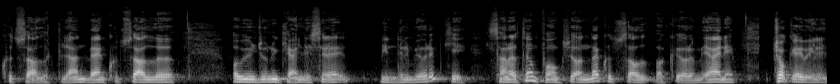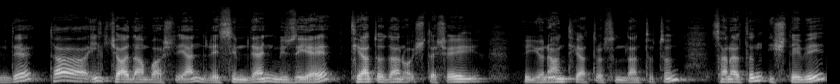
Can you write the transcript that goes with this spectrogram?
kutsallık falan. Ben kutsallığı oyuncunun kendisine bindirmiyorum ki sanatın fonksiyonuna kutsal bakıyorum. Yani çok evvelinde ta ilk çağdan başlayan resimden müziğe, tiyatrodan işte şey Yunan tiyatrosundan tutun sanatın işlevi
